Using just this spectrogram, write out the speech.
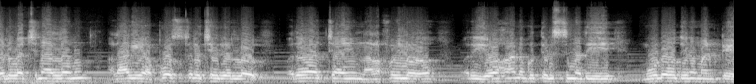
ఏడు వచనాల్లోను అలాగే అపోస్తుల చర్యల్లో పదో అధ్యాయం నలభైలో మరి యోహానుకు తెలుస్తున్నది మూడో దినం అంటే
